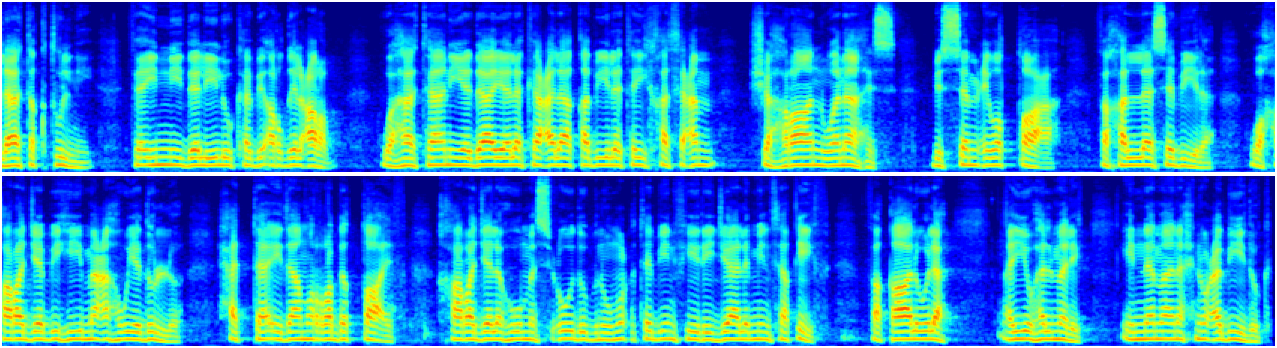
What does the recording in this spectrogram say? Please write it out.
لا تقتلني فإني دليلك بأرض العرب. وهاتان يداي لك على قبيلتي خثعم شهران وناهس بالسمع والطاعة فخلى سبيله وخرج به معه يدله حتى إذا مر بالطائف خرج له مسعود بن معتب في رجال من ثقيف فقالوا له أيها الملك إنما نحن عبيدك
